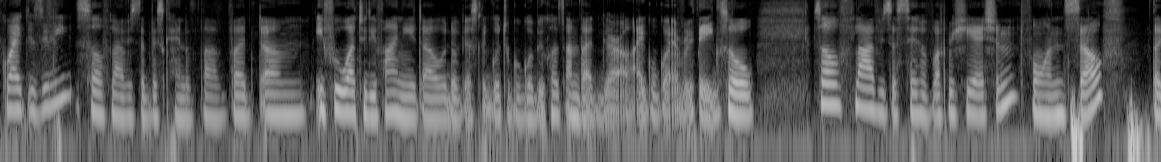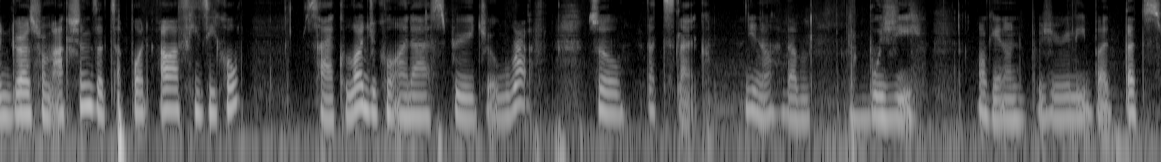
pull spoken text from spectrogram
quite easily self-love is the best kind of love. But um if we were to define it i would obviously go to google because i'm that girl. I google everything. So self-love is a state of appreciation for oneself that grows from actions that support our physical psychological and our spiritual growth. So that's like, you know, the bougie. Okay, not bougie really, but that's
